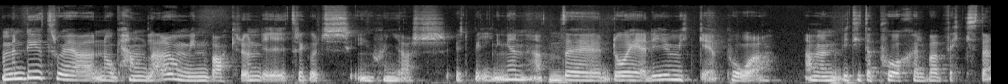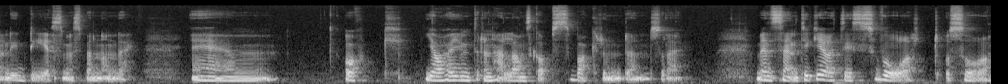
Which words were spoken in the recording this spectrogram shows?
Men det tror jag nog handlar om min bakgrund i trädgårdsingenjörsutbildningen. Att Mm. eh, då är det ju mycket på, ja men vi tittar på själva växten, det är det som är spännande. Ehm, jag har ju inte den här landskapsbakgrunden sådär. Men sen tycker jag att det är svårt att så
